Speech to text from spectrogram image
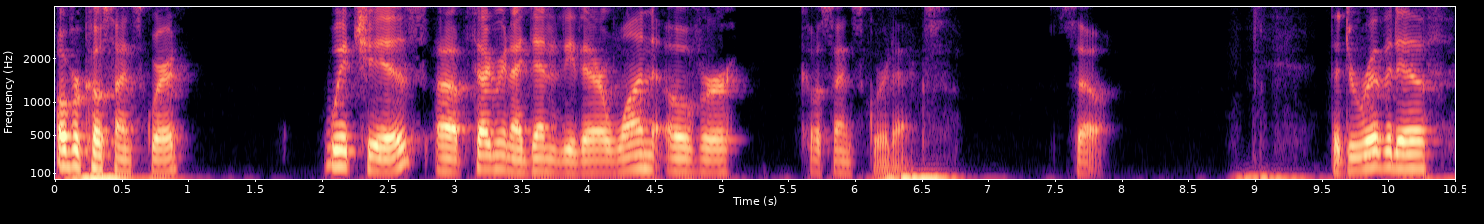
over cosine squared, which is uh, Pythagorean identity there, 1 over cosine squared x. So the derivative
